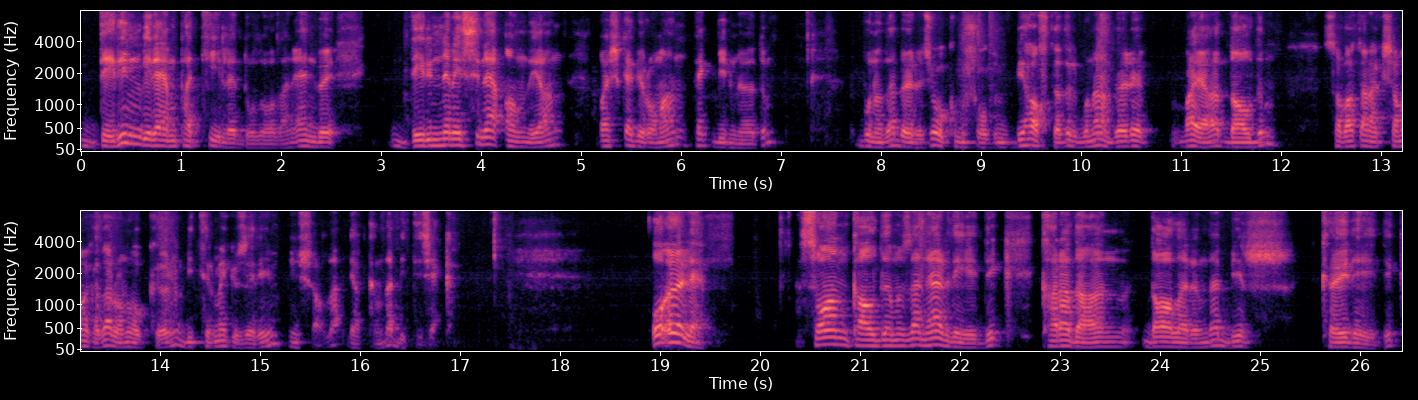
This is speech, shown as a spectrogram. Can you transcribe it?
derin bir empatiyle dolu olan, en böyle derinlemesine anlayan başka bir roman pek bilmiyordum. Bunu da böylece okumuş oldum. Bir haftadır buna böyle bayağı daldım. Sabahtan akşama kadar onu okuyorum. Bitirmek üzereyim. İnşallah yakında bitecek. O öyle. Son kaldığımızda neredeydik? Karadağ'ın dağlarında bir köydeydik.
